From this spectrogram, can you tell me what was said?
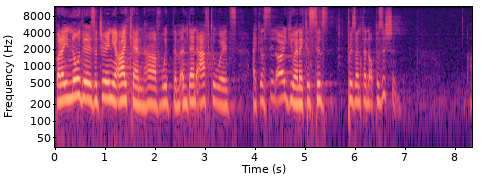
but I know there is a journey I can have with them, and then afterwards I can still argue and I can still present an opposition. Uh,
